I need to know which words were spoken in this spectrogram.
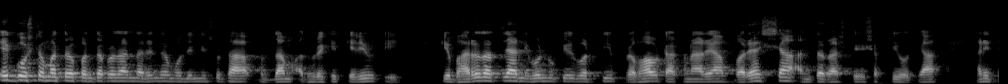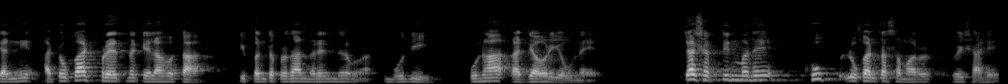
एक गोष्ट मात्र पंतप्रधान नरेंद्र मोदींनी सुद्धा मुद्दाम अधोरेखित केली होती की भारतातल्या निवडणुकीवरती प्रभाव टाकणाऱ्या बऱ्याचशा आंतरराष्ट्रीय शक्ती होत्या आणि त्यांनी आटोकाट प्रयत्न केला होता की पंतप्रधान नरेंद्र मोदी पुन्हा राज्यावर येऊ नयेत. त्या शक्तींमध्ये खूप लोकांचा समावेश आहे.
